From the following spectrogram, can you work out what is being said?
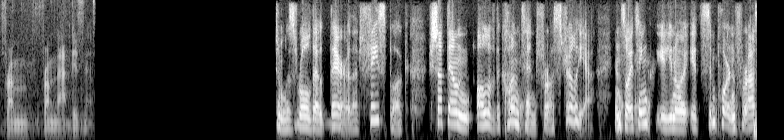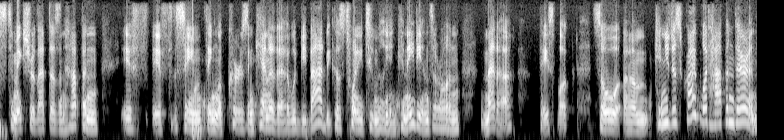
from from that business was rolled out there that Facebook shut down all of the content for Australia. And so I think you know it's important for us to make sure that doesn't happen if if the same thing occurs in Canada it would be bad because 22 million Canadians are on Meta Facebook. So um, can you describe what happened there and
